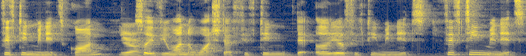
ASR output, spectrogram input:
fifteen minutes gone. Yeah. So if you want to watch that fifteen that earlier fifteen minutes, fifteen minutes,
